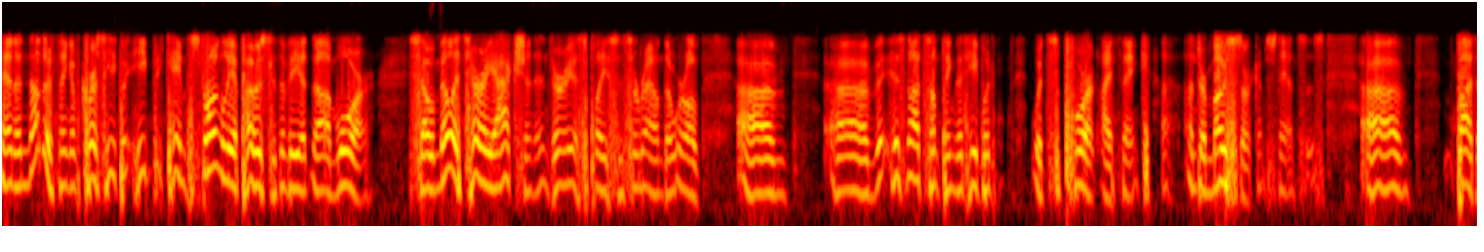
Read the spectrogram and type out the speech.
And another thing, of course, he he became strongly opposed to the Vietnam War, so military action in various places around the world um, uh, is not something that he would would support. I think uh, under most circumstances. Uh, but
